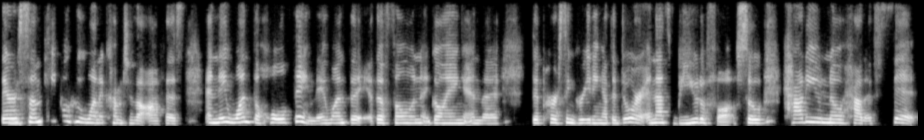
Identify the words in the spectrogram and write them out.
There are mm-hmm. some people who want to come to the office and they want the whole thing. They want the the phone going and the the person greeting at the door and that's beautiful. So how do you know how to fit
